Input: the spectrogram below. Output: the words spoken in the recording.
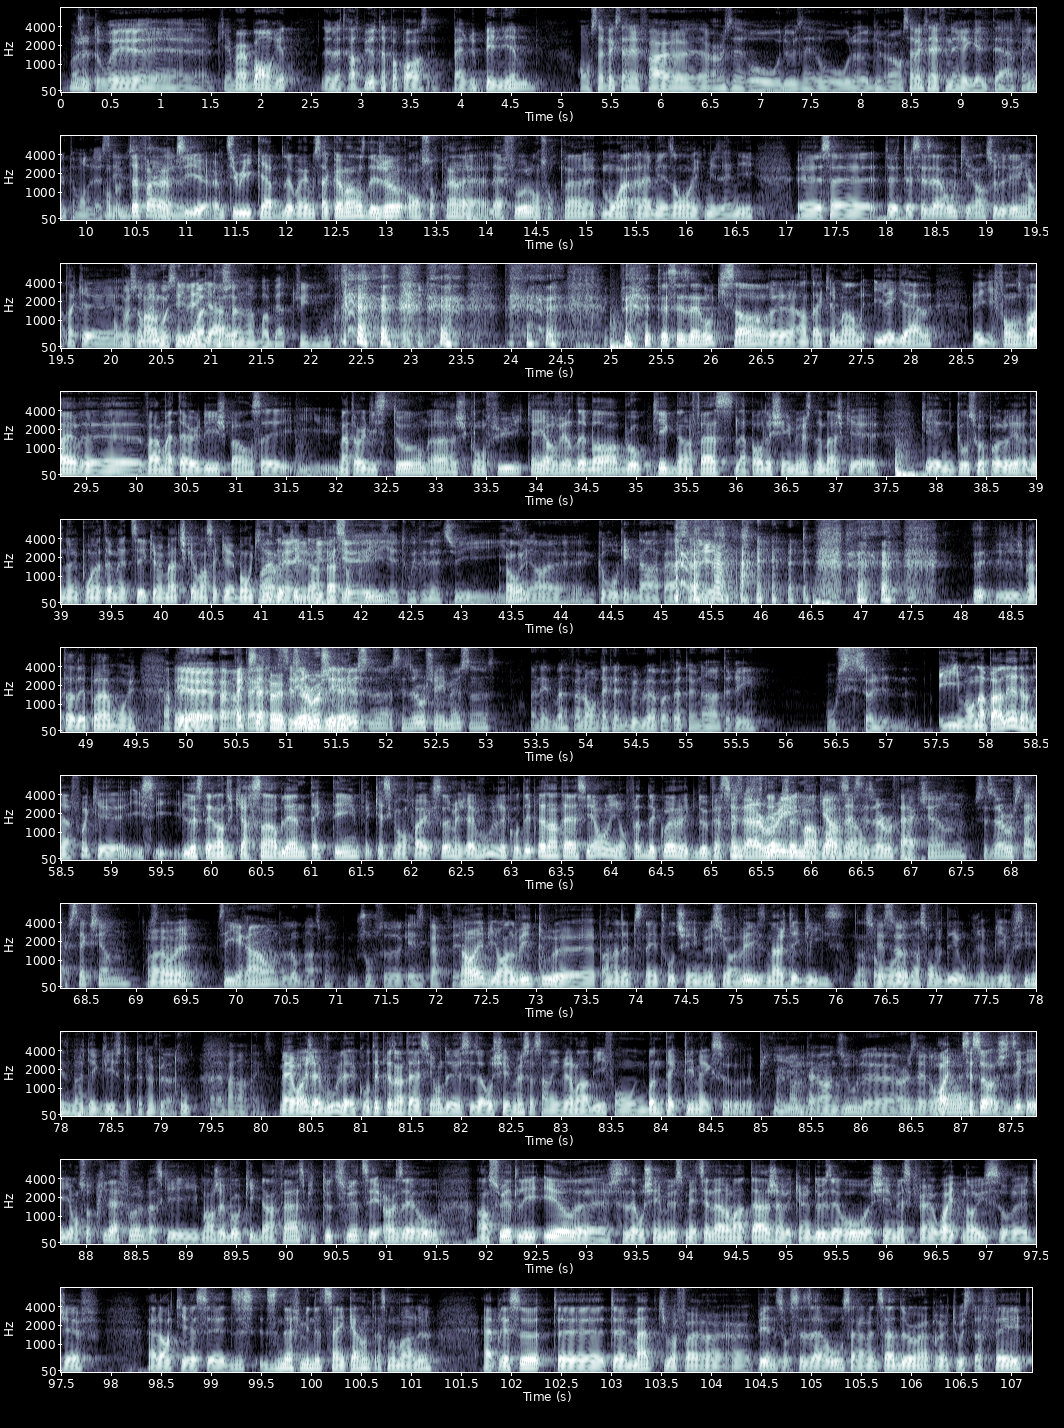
Moi, j'ai trouvé euh, qu'il y avait un bon rythme. Le 30 minutes n'a pas passé- paru pénible. On savait que ça allait faire euh, 1-0, 2-0, là, 2-1. On savait que ça allait finir égalité à la fin. là, Tout le monde le sait. On peut peut-être faire un petit, euh, un petit recap de même. Ça commence déjà, on surprend la, la foule, on surprend euh, moi à la maison avec mes amis. Euh, ça- T'as t'as Cesaro qui rentre sur le ring en tant que On m'a surpris, moi aussi, illégal. moi tout seul en bobette chez nous. T'as Cesaro qui sort euh, en tant que membre illégal. Euh, il fonce vers, euh, vers Matt Hardy, je pense. Euh, Matt Hardy se tourne. Ah, je suis confus. Quand il revire de bord, broke kick d'en face de la part de Sheamus. Dommage que, que Nico soit pas là. Il aurait donné un point automatique. Un match qui commence avec un bon kick Ouais, de mais kick d'en face surprise. Il a tweeté là-dessus. Il, Ah dit ouais? ah, euh, gros kick d'en face, solide. Je, m'attendais pas à moins. Ah, puis, Euh, euh, fait parenthèse, que ça fait un c'est pin Zero direct. Sheamus, là. C'est Zero Sheamus, là. Honnêtement, ça fait longtemps que la WWE n'a pas fait une entrée aussi solide. Et, mais on en parlait la dernière fois que il- là c'était rendu qu'il ressemblait à une tag team. Fait qu'est-ce qu'ils vont faire avec ça? Mais j'avoue, le côté présentation, ils ont fait de quoi avec deux personnes qui Cesaro, étaient il, absolument pas ensemble. Cesaro Faction. Cesaro Sa- Section. Ouais, ouais. Sais, il rentre, l'autre, en tout cas, je trouve ça quasi parfait. Ah ouais, puis ils ont enlevé tout euh, pendant la petite intro de Sheamus. Ils ont enlevé les images d'église dans son, euh, dans son vidéo. J'aime bien aussi les images d'église, c'était peut-être un peu Ça. trop. Fin de parenthèse. Mais ouais, j'avoue, le côté présentation de Cesaro Sheamus, ça s'en est vraiment bien. Ils font une bonne team avec ça. Puis... Que là, on était rendu le 1-0. Ouais, c'est ça. Je dis qu'ils ont surpris la foule parce qu'ils mangent le bro kick d'en face, puis tout de suite, c'est 1-0. Ensuite, les Hills, euh, Cesaro Sheamus maintiennent leur avantage avec un 2-0. euh, Sheamus qui fait un white noise sur euh, Jeff, alors qu'il reste euh, 10 19 minutes 50 à ce moment-là. Après ça, t'as Matt qui va faire un, pin sur Cesaro, ça ramène ça à 2-1 après un twist of fate.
